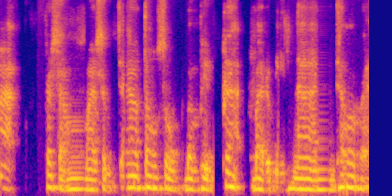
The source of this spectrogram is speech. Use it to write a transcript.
ากพระสัมมาสัมพุทธเจ้าต้องทรงบำเพ็ญพระบารมีนานเท่าไหร่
